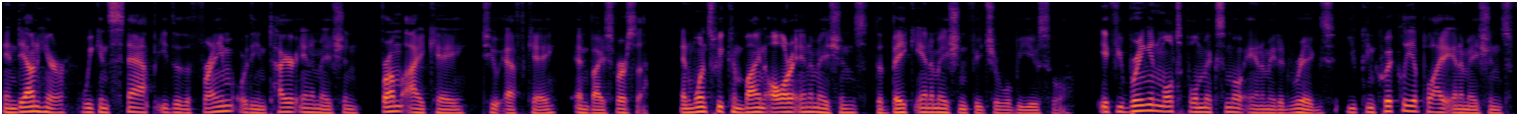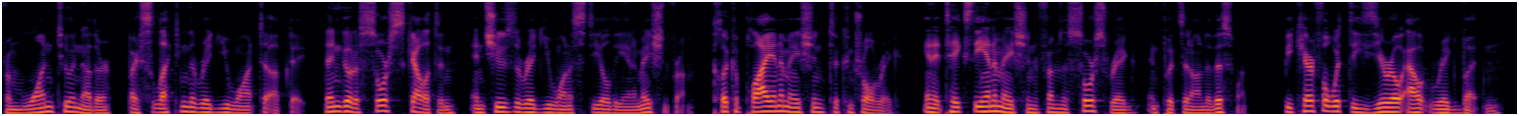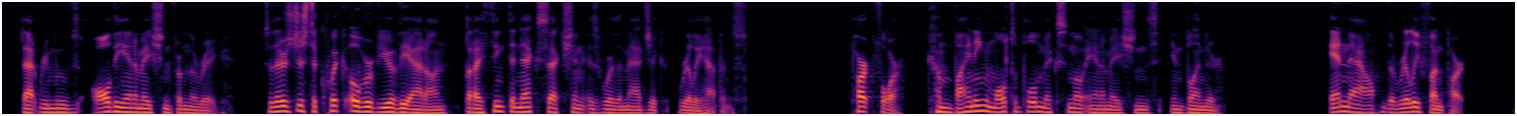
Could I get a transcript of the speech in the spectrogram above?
And down here, we can snap either the frame or the entire animation from IK to FK and vice versa. And once we combine all our animations, the bake animation feature will be useful. If you bring in multiple Mixamo animated rigs, you can quickly apply animations from one to another by selecting the rig you want to update. Then go to Source Skeleton and choose the rig you want to steal the animation from. Click Apply Animation to Control Rig, and it takes the animation from the source rig and puts it onto this one. Be careful with the Zero Out Rig button. That removes all the animation from the rig. So there's just a quick overview of the add-on, but I think the next section is where the magic really happens. Part 4. Combining multiple Mixamo animations in Blender. And now, the really fun part.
